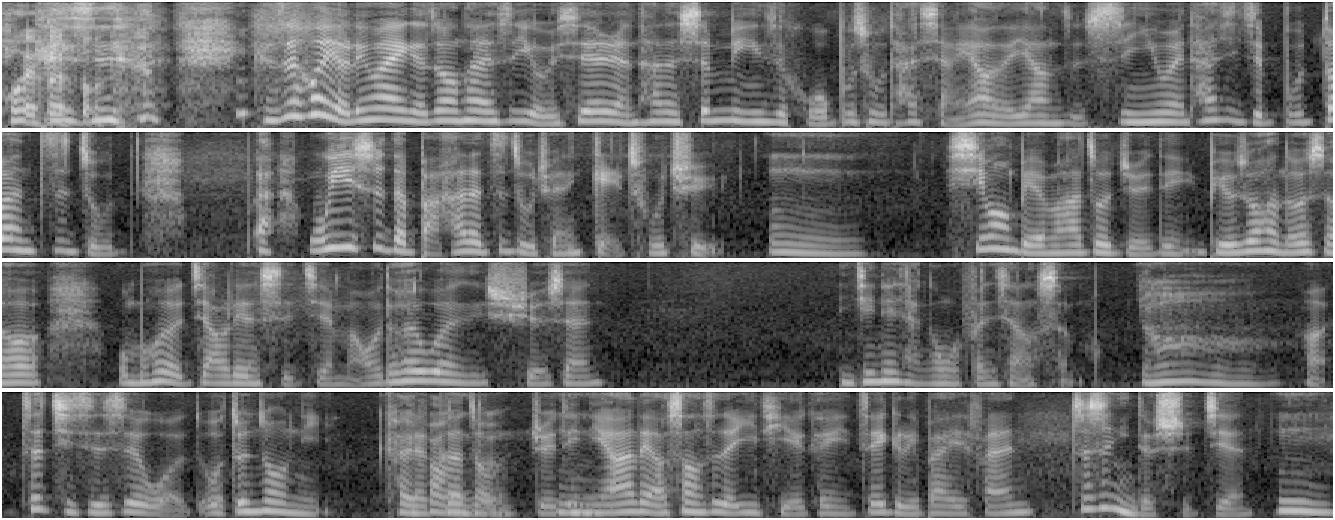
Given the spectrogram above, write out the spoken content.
会会可是 可是会有另外一个状态是，有些人他的生命一直活不出他想要的样子，是因为他一直不断自主，啊，无意识的把他的自主权给出去。嗯，希望别人帮他做决定。比如说，很多时候我们会有教练时间嘛，我都会问学生：“你今天想跟我分享什么？”哦，啊，这其实是我我尊重你。的各种决定，你要聊上市的议题也可以。嗯、这个礼拜反正这是你的时间，嗯。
